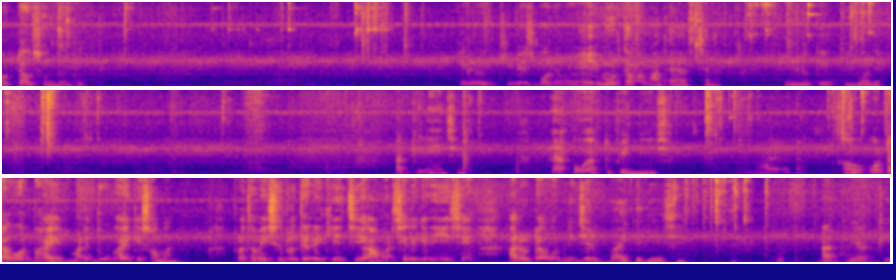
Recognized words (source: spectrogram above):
ওরটাও সুন্দর দেখতে। এগুলোকে কি বেশ বলে? এই মুহূর্তে আমার মাথায় আসছে না, এগুলোকে কি বলে? আর কি নিয়েছি? হ্যাঁ ও একটা পেন নিয়েছে। ভাইয়াটা। ও ওটা ওর ভাইয়ের মানে দু ভাইকে সমান। প্রথমেই শুরুতে দেখিয়েছি আমার ছেলেকে দিয়েছে আর ওটা ওর নিজের ভাইকে দিয়েছে। আর কি আর কি?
